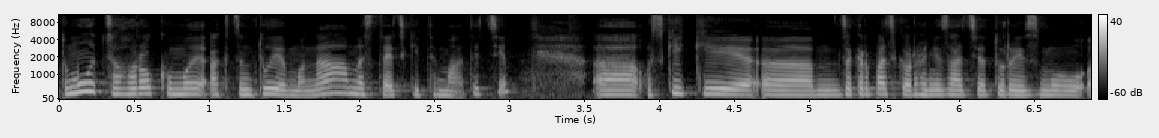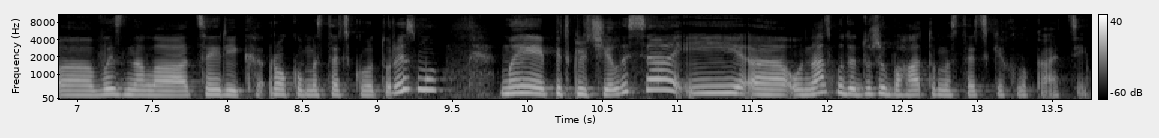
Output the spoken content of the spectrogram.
Тому цього року ми акцентуємо на мистецькій тематиці, Е, оскільки е, Закарпатська організація туризму е, визнала цей рік роком мистецького туризму. Ми підключилися, і у нас буде дуже багато мистецьких локацій.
